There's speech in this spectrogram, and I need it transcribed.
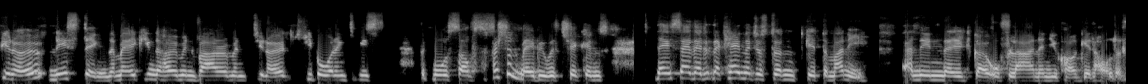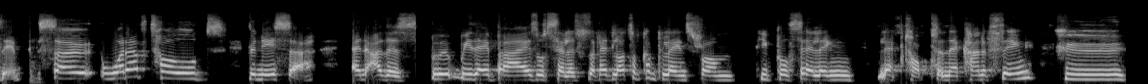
you know, nesting, the making the home environment, you know, people wanting to be a bit more self-sufficient maybe with chickens. They say that they claim they just didn't get the money and then they go offline and you can't get hold of them. So what I've told Vanessa and others, be they buyers or sellers, because I've had lots of complaints from people selling laptops and that kind of thing who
